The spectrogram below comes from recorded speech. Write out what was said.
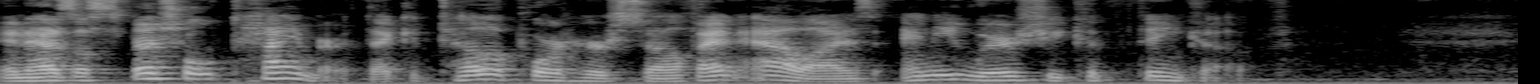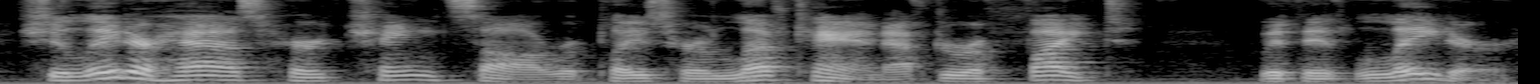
and has a special timer that can teleport herself and allies anywhere she could think of. She later has her chainsaw replace her left hand after a fight with it later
